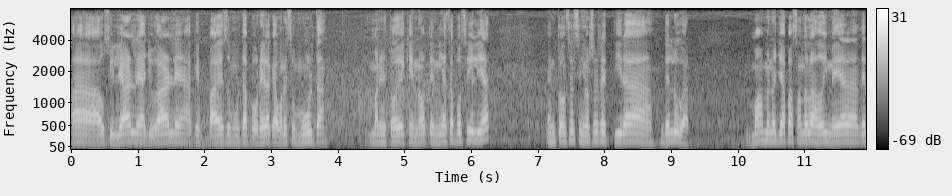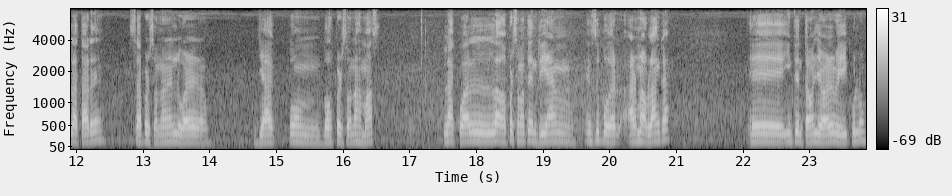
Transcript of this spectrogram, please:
a auxiliarle, a ayudarle, a que pague su multa por él, a que abone su multa. Manifestó de que no tenía esa posibilidad. Entonces el señor se retira del lugar. Más o menos ya pasando las dos y media de la tarde, esa persona en el lugar ya con dos personas más, la cual las dos personas tendrían en su poder arma blanca. Eh, intentaron llevar el vehículo,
